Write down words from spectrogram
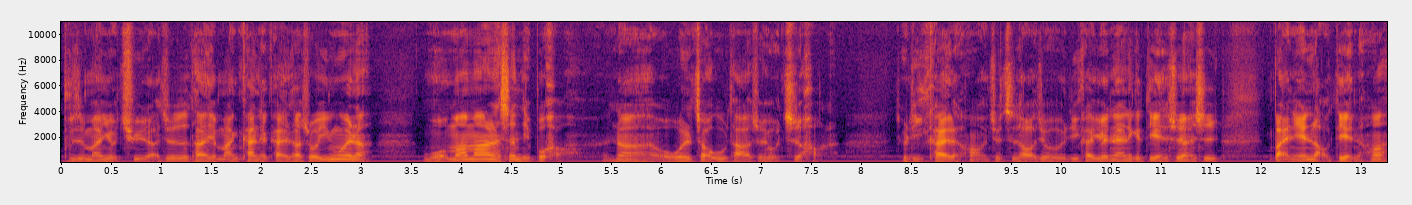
不是蛮有趣的，就是他也蛮看得开。他说，因为呢，我妈妈呢身体不好，那我为了照顾她，所以我治好了。就离开了哈，就只好就离开原来那个店，虽然是百年老店哈，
